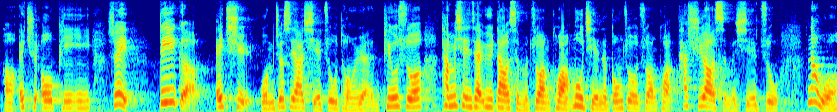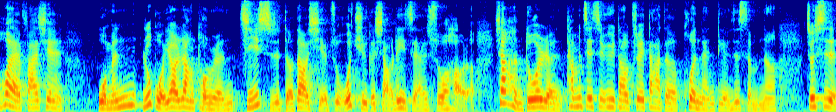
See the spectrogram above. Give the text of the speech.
好 H O P E。所以第一个 H，我们就是要协助同仁，譬如说他们现在遇到什么状况，目前的工作状况，他需要什么协助。那我后来发现。我们如果要让同仁及时得到协助，我举个小例子来说好了。像很多人，他们这次遇到最大的困难点是什么呢？就是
